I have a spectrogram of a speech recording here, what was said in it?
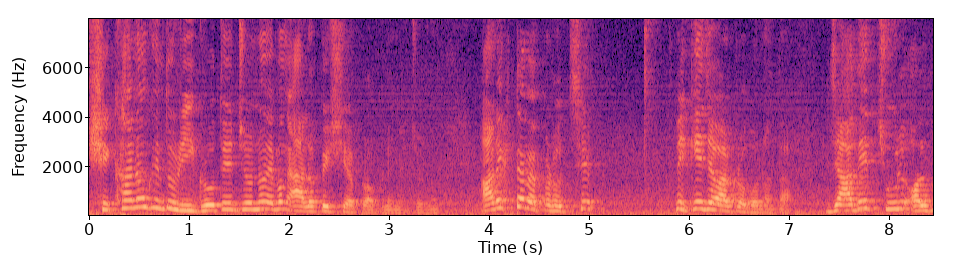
সেখানেও কিন্তু রিগ্রোথের জন্য এবং অ্যালোপেশিয়া প্রবলেমের জন্য। আরেকটা ব্যাপার হচ্ছে, পেকে যাওয়ার প্রবণতা। যাদের চুল অল্প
